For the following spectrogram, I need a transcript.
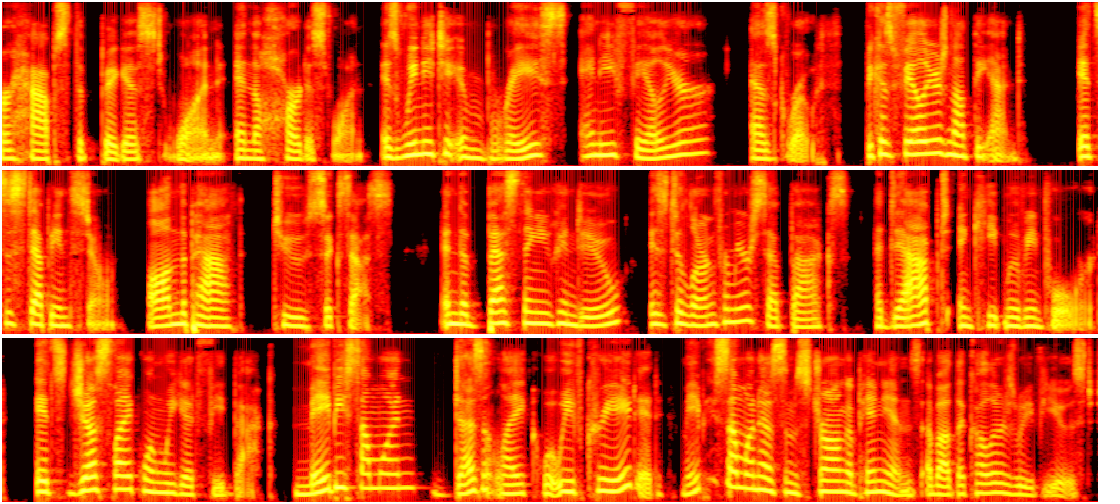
perhaps the biggest one and the hardest one, is we need to embrace any failure as growth because failure is not the end. It's a stepping stone on the path to success. And the best thing you can do is to learn from your setbacks, adapt, and keep moving forward. It's just like when we get feedback. Maybe someone doesn't like what we've created. Maybe someone has some strong opinions about the colors we've used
